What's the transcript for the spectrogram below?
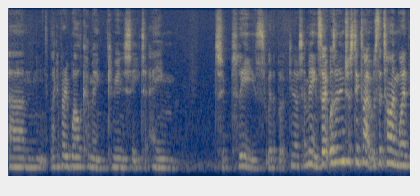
um, like a very welcoming community to aim to please with a book. Do you know what I mean? So it was an interesting time. It was the time when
